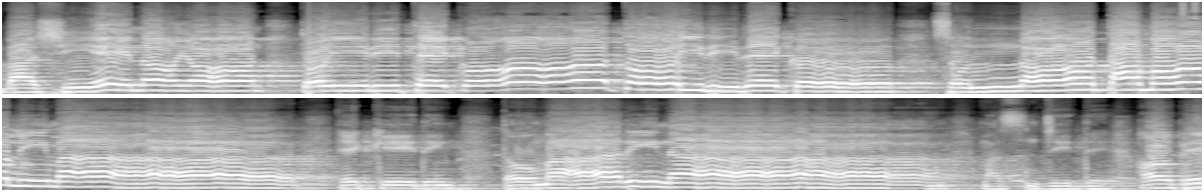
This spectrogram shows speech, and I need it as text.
বাসিয়ে নয়ন, তৈরি থেকো, তৈরি রেখো শূন্য তামলিমা একদিন তোমারি নাম মসজিদে হবে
